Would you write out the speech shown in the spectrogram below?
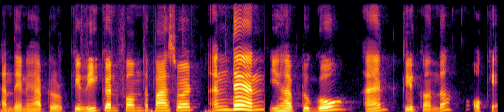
and then you have to reconfirm the password and then you have to go and click on the OK.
